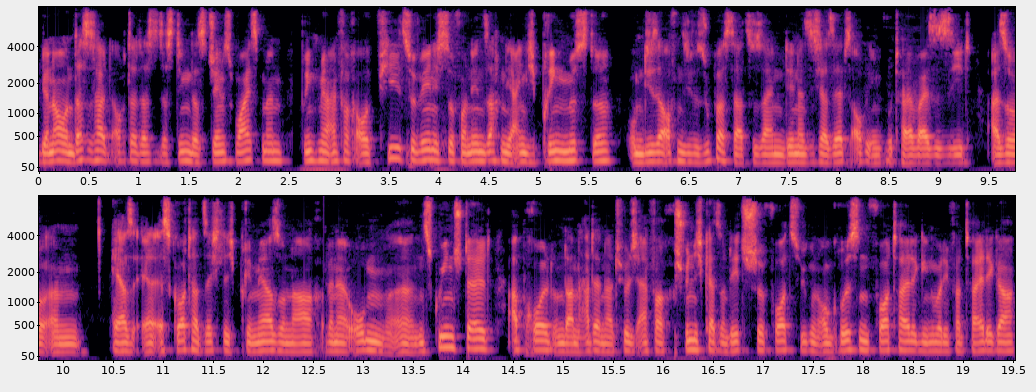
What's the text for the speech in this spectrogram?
Genau, und das ist halt auch das, das Ding, dass James Wiseman bringt mir einfach auch viel zu wenig so von den Sachen, die er eigentlich bringen müsste, um dieser offensive Superstar zu sein, den er sich ja selbst auch irgendwo teilweise sieht. Also ähm, er, er, er scoret tatsächlich primär so nach, wenn er oben äh, einen Screen stellt, abrollt und dann hat er natürlich einfach Geschwindigkeits- und ethische Vorzüge und auch Größenvorteile gegenüber den Verteidiger.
